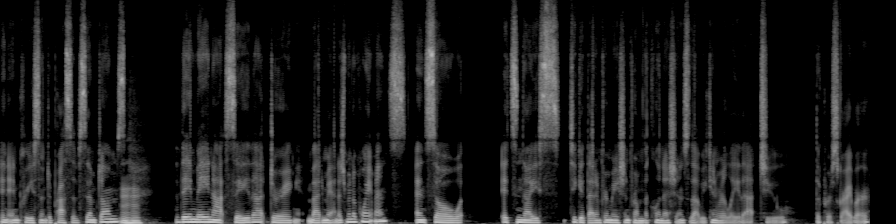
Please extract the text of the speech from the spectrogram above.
an increase in depressive symptoms, hmm they may not say that during med management appointments. And so it's nice to get that information from the clinician so that we can relay that to the prescriber.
